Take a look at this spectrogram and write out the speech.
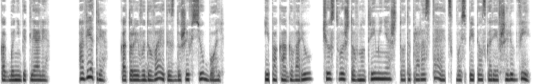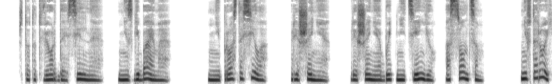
как бы ни петляли, о ветре, который выдувает из души всю боль. И пока говорю, чувствую, что внутри меня что-то прорастает сквозь пепел сгоревшей любви. Что-то твердое, сильное, несгибаемое. Не просто сила, решение. Решение быть не тенью, а солнцем. Не второй,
